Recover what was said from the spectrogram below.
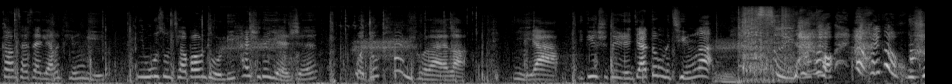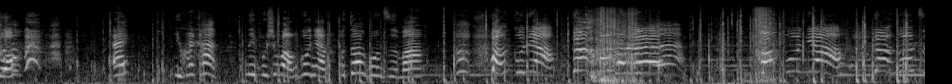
刚才在凉亭里，你目送乔帮主离开时的眼神，看出来了。你呀，一定是对人家动了情了。死丫头，你还敢胡说？哎，你快看，那不是王姑娘和段公子吗？王姑娘，段公子！王姑娘，段公子！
